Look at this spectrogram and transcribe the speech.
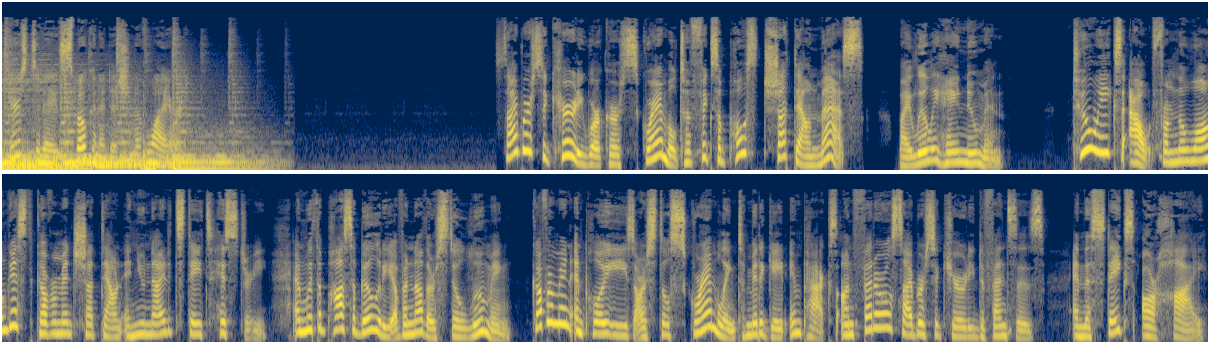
Here's today's spoken edition of Wired. Cybersecurity workers scramble to fix a post shutdown mess by Lily Hay Newman. Two weeks out from the longest government shutdown in United States history, and with the possibility of another still looming, government employees are still scrambling to mitigate impacts on federal cybersecurity defenses, and the stakes are high.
